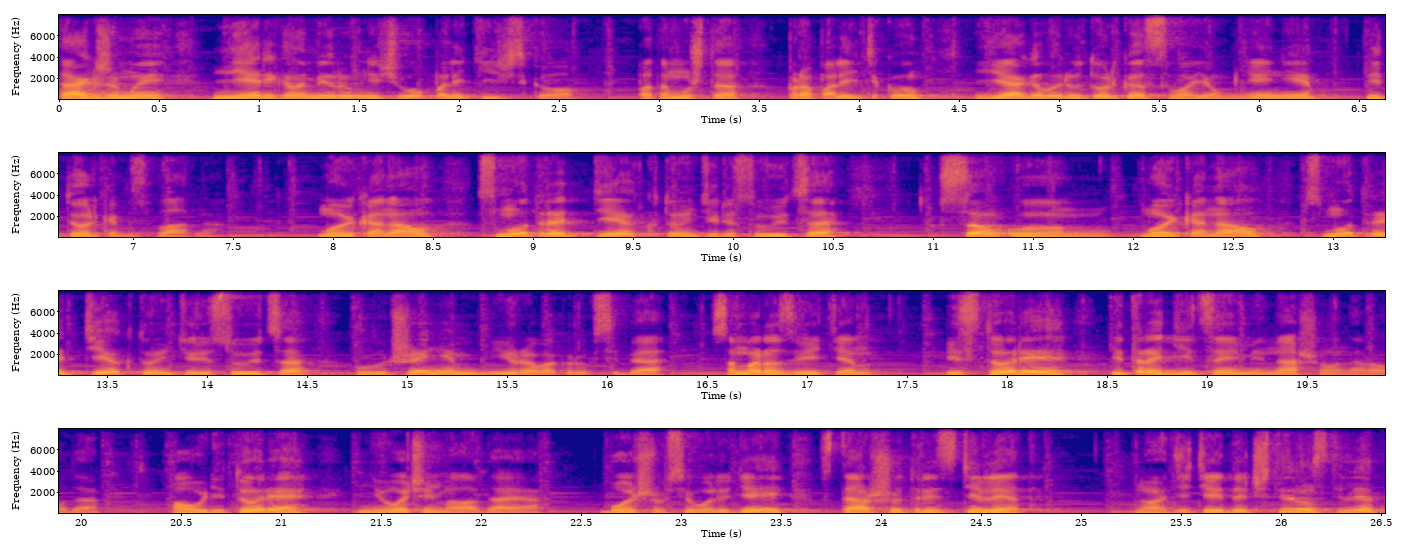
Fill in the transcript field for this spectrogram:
Также мы не рекламируем ничего политического, потому что про политику я говорю только свое мнение и только бесплатно. Мой канал смотрят те, кто интересуется со, э, мой канал смотрят те, кто интересуется улучшением мира вокруг себя, саморазвитием, историей и традициями нашего народа. Аудитория не очень молодая, больше всего людей старше 30 лет, ну а детей до 14 лет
